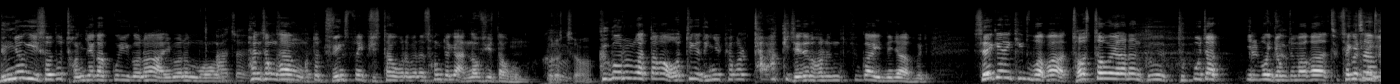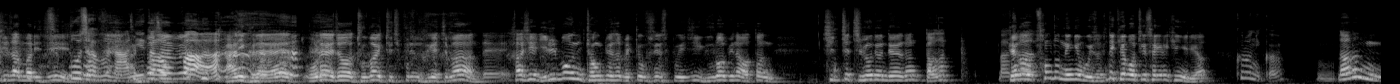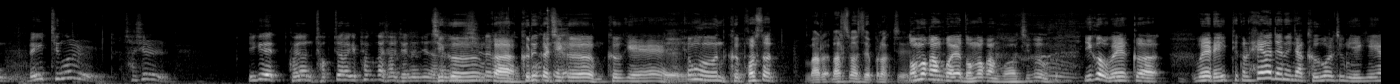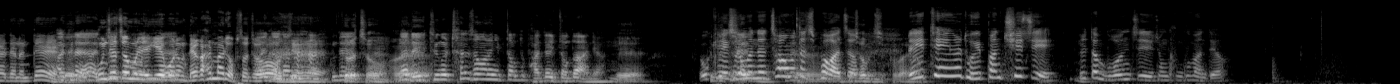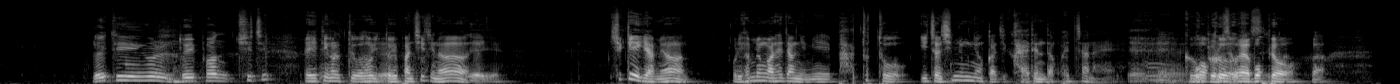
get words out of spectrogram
능력이 있어도 전개가 꾸이거나 아니면은 뭐 맞아요. 편성상 어떤 주행성이 비슷하고 그러면 성적이 안 나올 수 있다고. 그렇죠. 그거를 갖다가 어떻게 능력 평가를 정확히 제대로 하는 수가 있느냐. 그 세계 랭킹도 봐봐. 저스터웨라는 그 듣보잡 일본 경주마가 세계 랭킹 1위란 말이지. 보잡은 아니다 듣보잡은- 오빠. 아니 그래 올해 저 두바이 듀티프리도 우승했지만 네. 사실 일본 경주에서 몇개 우승했을 뿐이지 유럽이나 어떤 진짜 지명된 대회는 나가서 맞아. 걔가 성도 낸 게 뭐 있어 근데 걔가 어떻게 세계 랭킹 1위야 그러니까요. 나는 rating을 사실 이게 과연 적절하게 평가가 잘 되는지 나는 지금 그러니까 그러니까 지금 그게 예, 예. 형은 그 벌써 말 말씀하세요, 뿌락지. 넘어간 거예요. 넘어간 거. 지금 음. 이걸 왜 그 왜 rating을 해야 되느냐 그걸 지금 얘기해야 되는데 아, 그래. 문제점을 그거 얘기해 버리면 근데- 내가 할 말이 없어져. 아니, 나는- 이제 근데 그렇죠. 난 예. rating을 찬성하는 입장도 반대 입장도 아니야 예. 오케이 근데 그러면은 처음부터 예. 짚어가죠. 처음 짚어봐요. rating을 도입한 취지 일단 뭔지 좀 궁금한데요. rating을 도입한 취지? rating을 도- 예. 도입한 취지는 예, 예. 쉽게 얘기하면 우리 현명관 회장님이 파트 2 2016년까지 가야 된다고 했잖아요. 예. 음. 그거 그 예. 목표가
